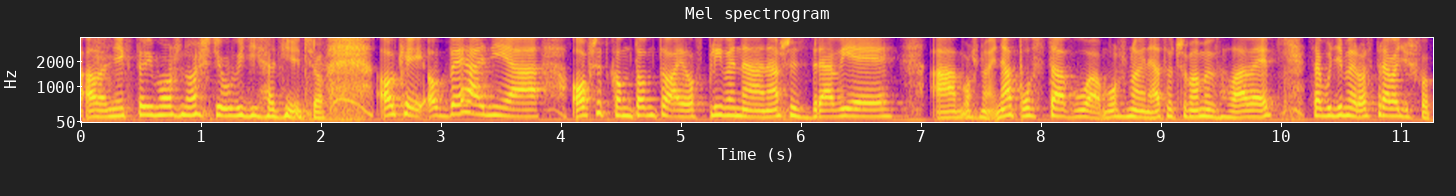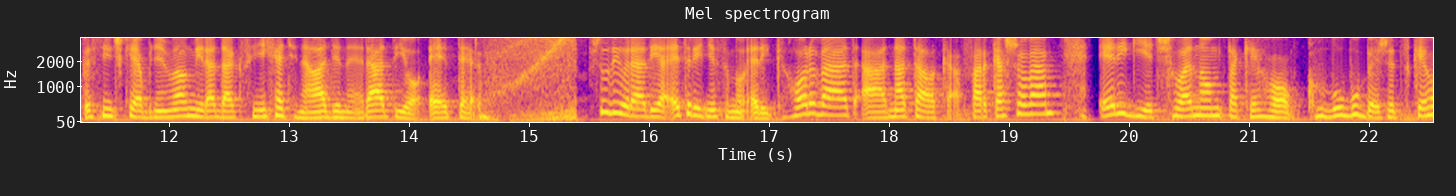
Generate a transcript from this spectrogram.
Ale niektorí možno ešte uvidia niečo. OK, o behaní a o všetkom tomto aj o vplyve na naše zdravie a možno aj na postavu a možno aj na to, čo máme v hlave, sa budeme rozprávať už po pesničke a budem veľmi rada, ak si necháte naladené rádio Éter štúdiu rádia Eteri dnes so mnou Erik Horvát a Natálka Farkašová. Erik je členom takého klubu bežeckého,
